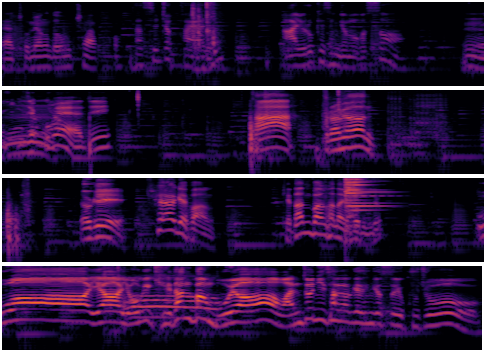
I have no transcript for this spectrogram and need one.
나 조명도 훔쳐왔고 나 슬쩍 봐야지 아 요렇게 생겨 먹었어 음, 음. 이제 꾸며야지 자 그러면 여기 최악의 방 계단방 하나 있거든요. 우와 야 여기 오. 계단방 뭐야 완전 이상하게 생겼어요 구조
